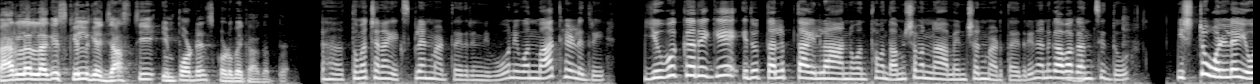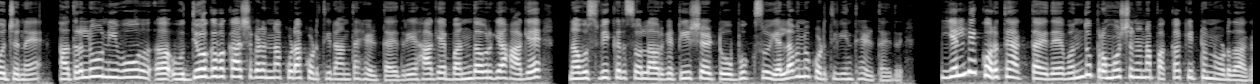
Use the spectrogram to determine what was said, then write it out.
ಪ್ಯಾರಲಲ್ ಆಗಿ ಸ್ಕಿಲ್ಗೆ ಜಾಸ್ತಿ ಇಂಪಾರ್ಟೆನ್ಸ್ ಕೊಡಬೇಕಾಗತ್ತೆ. ತುಂಬ ಚೆನ್ನಾಗಿ ಎಕ್ಸ್ಪ್ಲೇನ್ ಮಾಡ್ತಾ ಇದ್ರಿ ನೀವು. ನೀವು ಒಂದು ಮಾತು ಹೇಳಿದ್ರಿ ಯುವಕರಿಗೆ ಇದು ತಲುಪ್ತಾ ಇಲ್ಲ ಅನ್ನುವಂಥ ಒಂದು ಅಂಶವನ್ನು ಮೆನ್ಷನ್ ಮಾಡ್ತಾ ಇದ್ರಿ. ನನಗೆ ಅವಾಗ ಅನಿಸಿದ್ದು ಇಷ್ಟು ಒಳ್ಳೆ ಯೋಜನೆ ಅದರಲ್ಲೂ ನೀವು ಉದ್ಯೋಗಾವಕಾಶಗಳನ್ನು ಕೂಡ ಕೊಡ್ತೀರಾ ಅಂತ ಹೇಳ್ತಾ ಇದ್ರಿ. ಹಾಗೆ ಬಂದವ್ರಿಗೆ ಹಾಗೆ ನಾವು ಸ್ವೀಕರಿಸೋಲ್ಲ ಅವ್ರಿಗೆ ಟೀ ಶರ್ಟು ಬುಕ್ಸು ಎಲ್ಲವನ್ನೂ ಕೊಡ್ತೀವಿ ಅಂತ ಹೇಳ್ತಾ ಇದ್ರಿ. ಎಲ್ಲಿ ಕೊರತೆ ಆಗ್ತಾ ಇದೆ? ಒಂದು ಪ್ರಮೋಷನನ್ನು ಪಕ್ಕಕ್ಕಿಟ್ಟು ನೋಡಿದಾಗ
